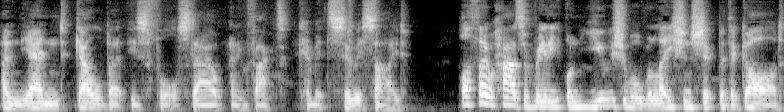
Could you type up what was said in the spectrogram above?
and in the end, Galba is forced out and, in fact, commits suicide. Otho has a really unusual relationship with the Guard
